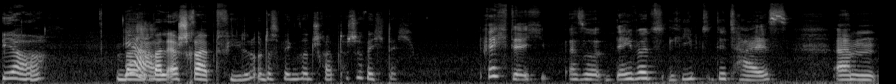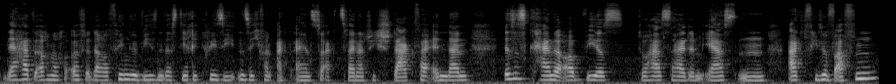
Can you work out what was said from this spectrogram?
Ja, weil, ja. weil er schreibt viel und deswegen sind Schreibtische wichtig. Richtig. Also David liebt Details. Ähm, er hat auch noch öfter darauf hingewiesen, dass die Requisiten sich von Akt 1 zu Akt 2 natürlich stark verändern. Ist es keine obvious. Du hast halt im ersten Akt viele Waffen,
